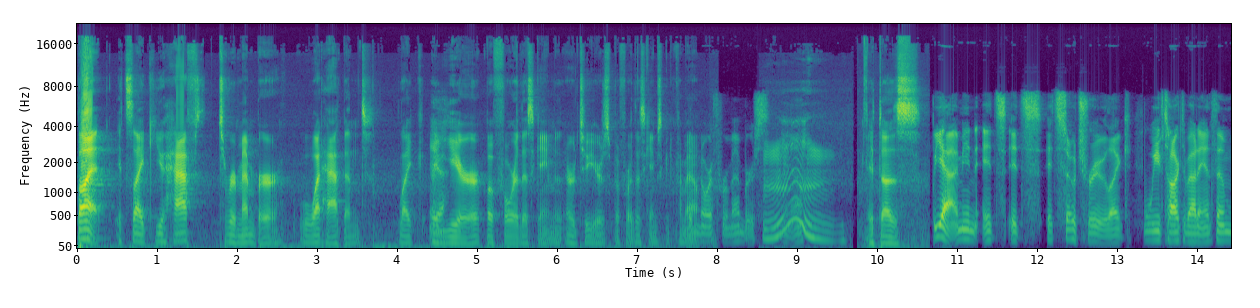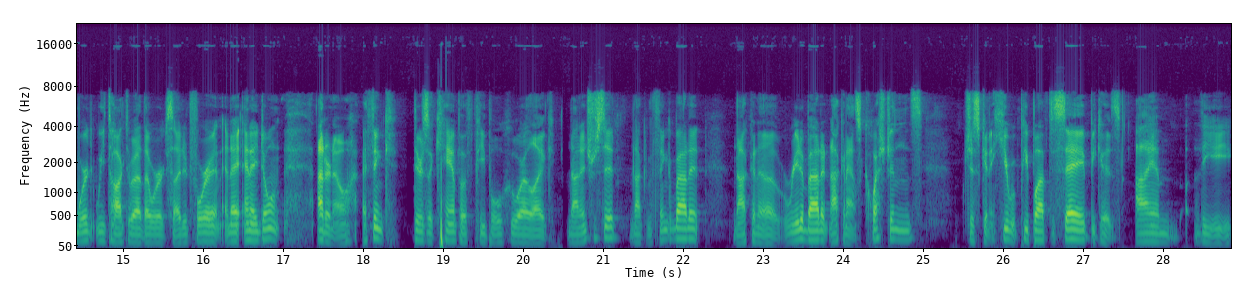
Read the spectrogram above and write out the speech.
But it's like you have to remember what happened like a year before this game or two years before this game's gonna come The out. North remembers. you know? Mm. It does. But yeah, I mean, it's it's it's so true. Like we've talked about Anthem, we're, we talked about that we're excited for it, and I and I don't, I don't know. I think there's a camp of people who are like not interested, not going to think about it, not going to read about it, not going to ask questions, just going to hear what people have to say because I am the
